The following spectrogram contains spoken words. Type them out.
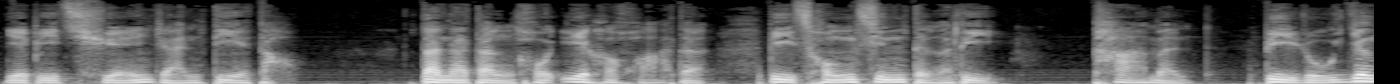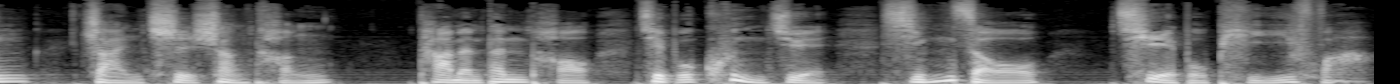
也必全然跌倒，但那等候耶和华的必从心得力，他们必如鹰展翅上腾，他们奔跑却不困倦，行走却不疲乏。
